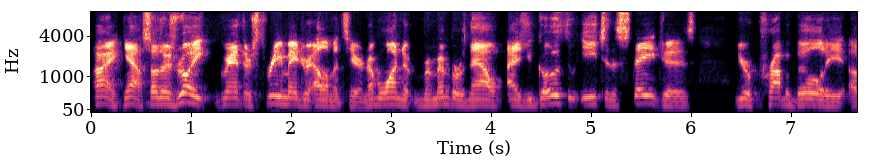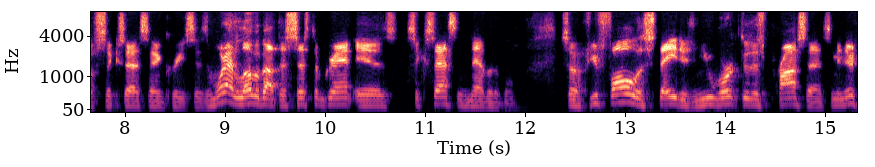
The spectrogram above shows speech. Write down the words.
All right, yeah. So there's really, Grant, there's three major elements here. Number one, remember now as you go through each of the stages, your probability of success increases. And what I love about this system, Grant, is success is inevitable. So if you follow the stages and you work through this process, I mean, there,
